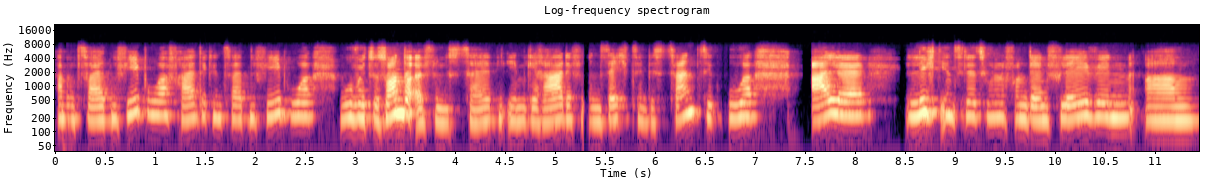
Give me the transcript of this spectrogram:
am 2. Februar, Freitag, den 2. Februar, wo wir zu Sonderöffnungszeiten eben gerade von 16 bis 20 Uhr alle Lichtinstallationen von Dan Flavin ähm,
